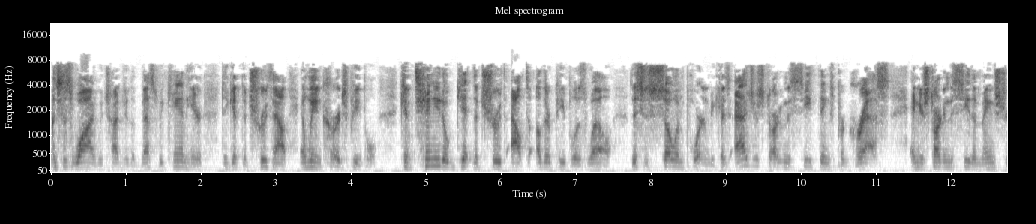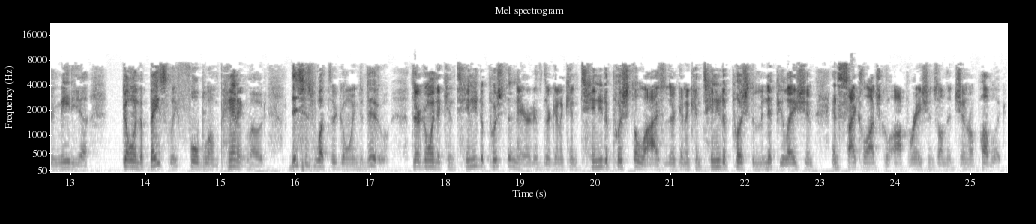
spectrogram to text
This is why we try to do the best we can here to get the truth out and we encourage people continue to get the truth out to other people as well. This is so important because as you're starting to see things progress and you're starting to see the mainstream media go into basically full blown panic mode, this is what they're going to do. They're going to continue to push the narrative. They're going to continue to push the lies and they're going to continue to push the manipulation and psychological operations on the general public.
